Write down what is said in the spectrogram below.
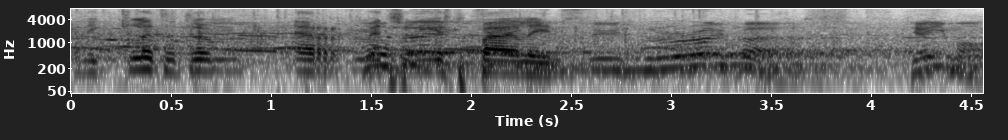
En die klettert hem er met zijn eerste pijl in. James to throw first. Game on.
